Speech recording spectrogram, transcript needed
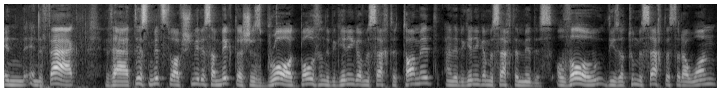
in, in the fact that this mitzvah of Shmiras HaMikdash is brought both in the beginning of Masechta Tamid and the beginning of Masechta Midas. Although these are two Masechtas that are one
